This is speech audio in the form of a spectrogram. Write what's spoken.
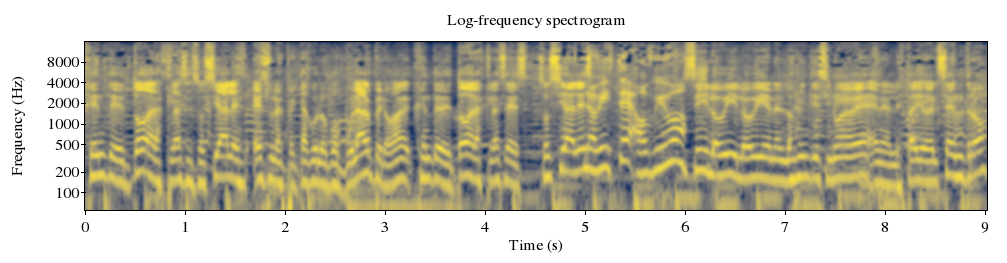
gente de todas las clases sociales. Es un espectáculo popular, pero va gente de todas las clases sociales. ¿Lo viste a vivo? Sí, lo vi, lo vi en el 2019 en el Estadio del Centro.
